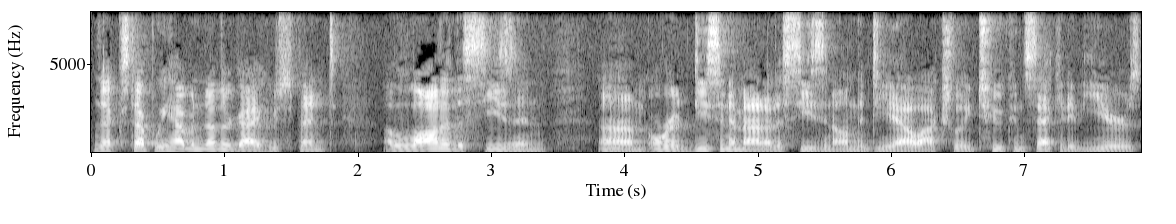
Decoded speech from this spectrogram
Next up, we have another guy who spent a lot of the season, um, or a decent amount of the season on the DL, actually two consecutive years,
